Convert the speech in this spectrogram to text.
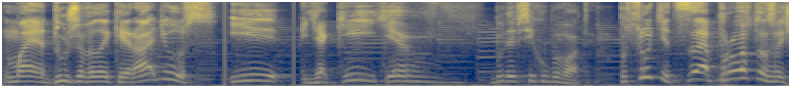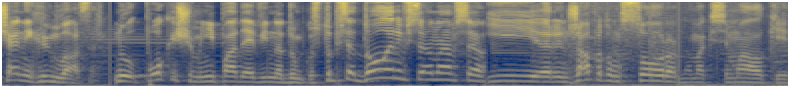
має дуже великий радіус, і який е, буде всіх убивати. По суті, це просто звичайний грінлазер. Ну, поки що мені падає він на думку 150 доларів всього на все. І ренджа потім 40 на максималки.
